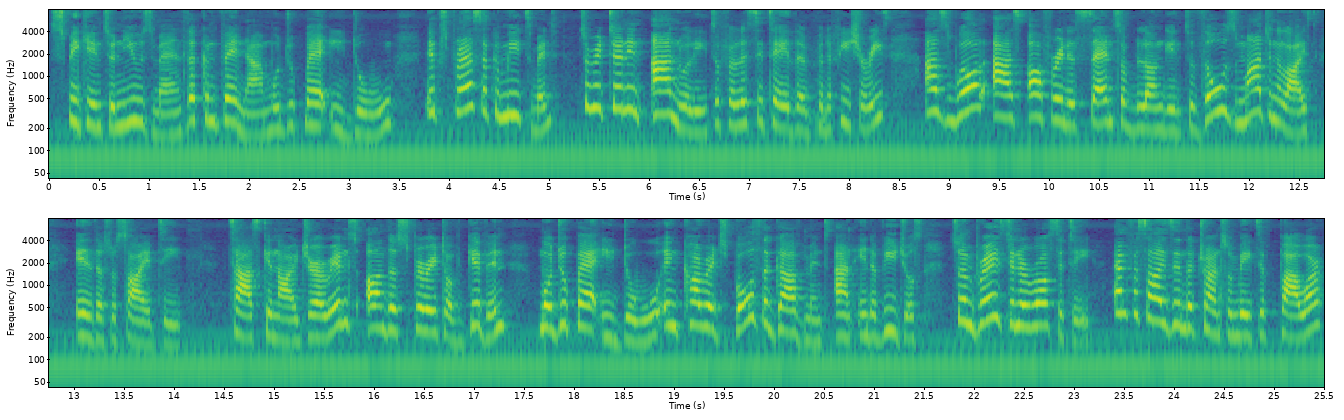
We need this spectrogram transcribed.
Speaking to newsmen, the convener Modupe Idowu expressed a commitment to returning annually to felicitate the beneficiaries as well as offering a sense of belonging to those marginalized in the society. Tasking Nigerians on the spirit of giving, Modupe Idowu encouraged both the government and individuals to embrace generosity, emphasizing the transformative power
